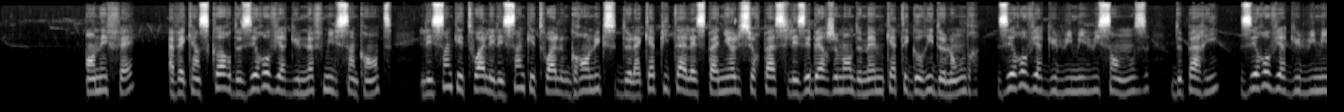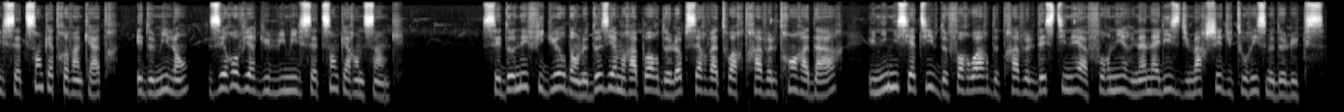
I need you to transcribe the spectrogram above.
En effet, avec un score de 0,9050, les 5 étoiles et les 5 étoiles grand luxe de la capitale espagnole surpassent les hébergements de même catégorie de Londres, 0,8811, de Paris, 0,8784, et de Milan, 0,8745. Ces données figurent dans le deuxième rapport de l'Observatoire Travel Tran Radar, une initiative de Forward Travel destinée à fournir une analyse du marché du tourisme de luxe.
